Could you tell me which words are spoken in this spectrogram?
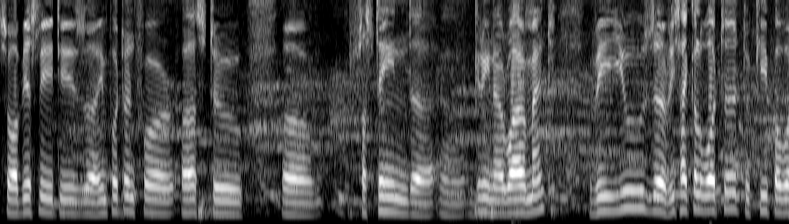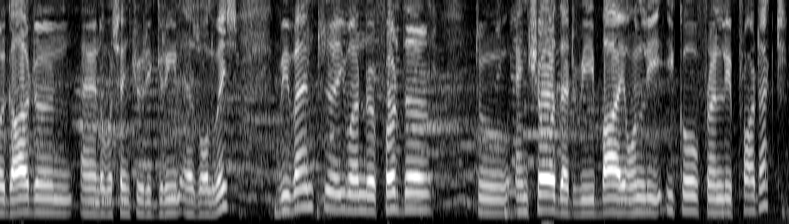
So obviously, it is uh, important for us to uh, sustain the uh, green environment. We use recycled water to keep our garden and our sanctuary green as always. We went even further to ensure that we buy only eco-friendly product.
